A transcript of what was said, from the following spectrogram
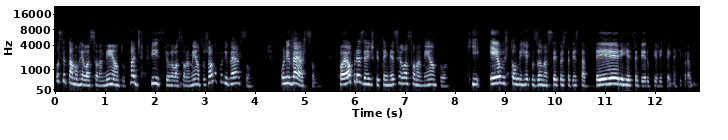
Você está no relacionamento, está difícil o relacionamento, joga para o universo. Universo, qual é o presente que tem nesse relacionamento que eu estou me recusando a ser, perceber, saber e receber o que ele tem aqui para mim?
